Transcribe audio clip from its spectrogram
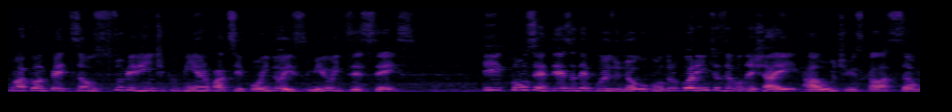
uma competição sub-20 que o Pinheiro participou em 2016 e com certeza depois do jogo contra o Corinthians eu vou deixar aí a última escalação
